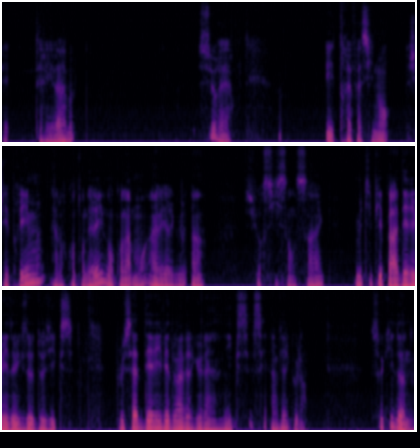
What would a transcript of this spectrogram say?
G dérivable sur R. Et très facilement, G', alors quand on dérive, donc on a moins 1,1 sur 605, multiplié par la dérivée de x de 2x, plus la dérivée de 1,1x, c'est 1,1. Ce qui donne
